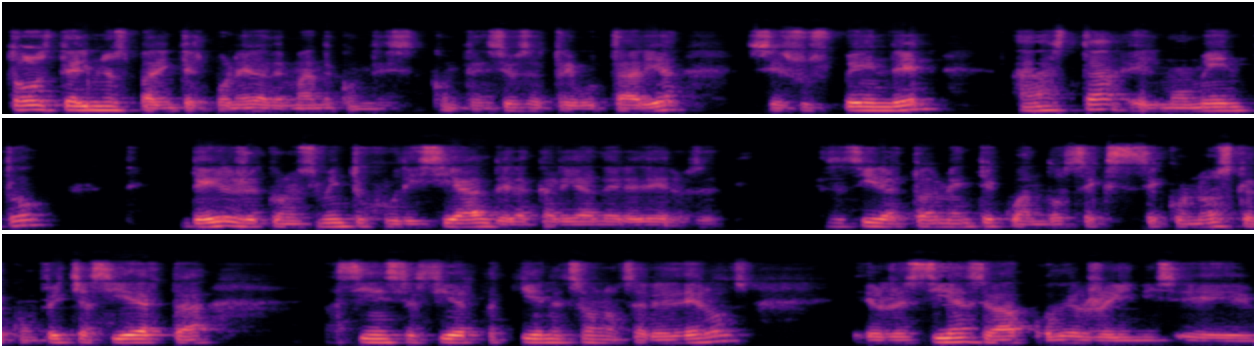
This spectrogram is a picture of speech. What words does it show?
todos los términos para interponer la demanda contenciosa tributaria se suspenden hasta el momento del reconocimiento judicial de la calidad de herederos. Es decir, actualmente cuando se, se conozca con fecha cierta, a ciencia cierta, quiénes son los herederos, eh, recién se va a poder reiniciar, eh,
